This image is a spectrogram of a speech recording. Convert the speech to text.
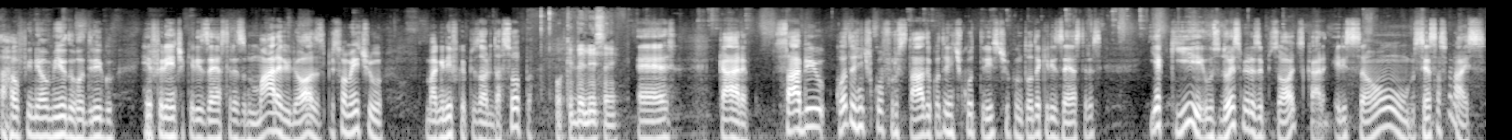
a opinião minha do Rodrigo referente àqueles extras maravilhosos, principalmente o magnífico episódio da sopa. Pô, que delícia, hein? É, cara, sabe o quanto a gente ficou frustrado, o quanto a gente ficou triste com todos aqueles extras. E aqui, os dois primeiros episódios, cara, eles são sensacionais.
